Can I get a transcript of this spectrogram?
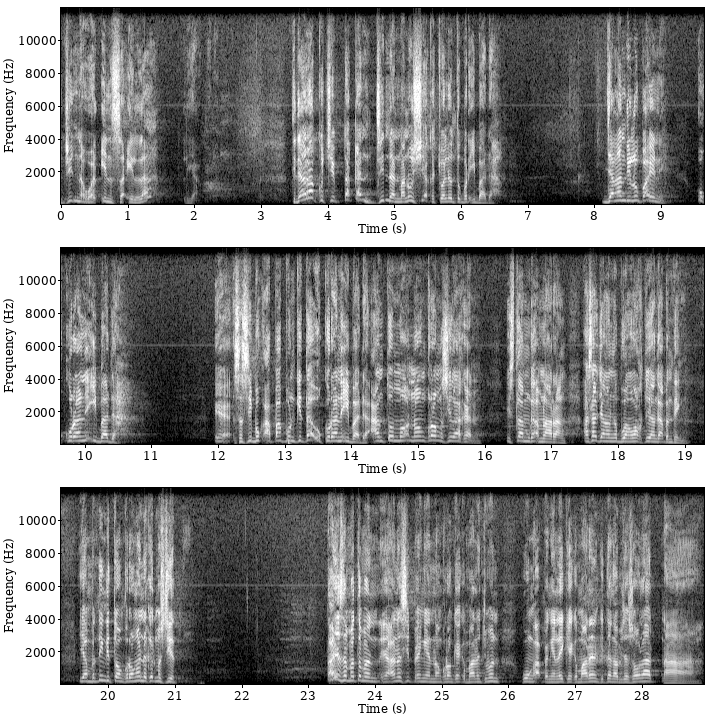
jinna wal insa illa Tidaklah kuciptakan jin dan manusia kecuali untuk beribadah. Jangan dilupa ini, ukurannya ibadah. Ya, sesibuk apa pun kita ukurannya ibadah. Antum mau nongkrong silakan. Islam nggak melarang. Asal jangan ngebuang waktu yang nggak penting. Yang penting di tongkrongan dekat masjid. Tanya sama teman, ya Anda sih pengen nongkrong kayak kemarin, cuman gue nggak pengen lagi kayak kemarin, kita nggak bisa sholat. Nah,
